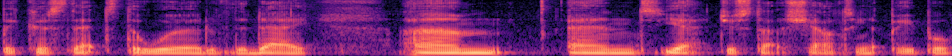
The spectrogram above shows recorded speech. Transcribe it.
because that's the word of the day. Um, and yeah, just start shouting at people.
